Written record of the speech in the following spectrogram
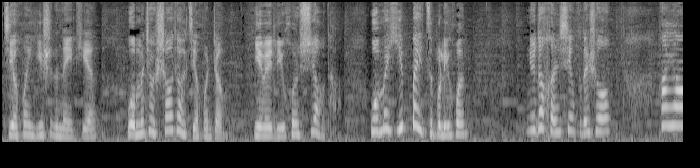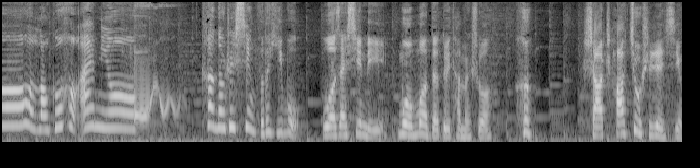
结婚仪式的那天，我们就烧掉结婚证，因为离婚需要它，我们一辈子不离婚。”女的很幸福的说：“哎呦，老公好爱你哦！”看到这幸福的一幕，我在心里默默的对他们说：“哼，傻叉就是任性，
